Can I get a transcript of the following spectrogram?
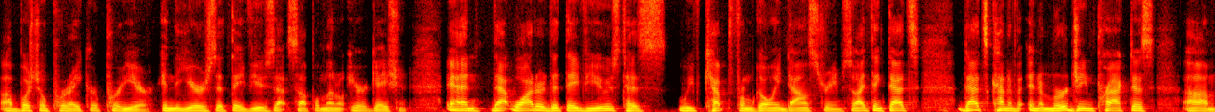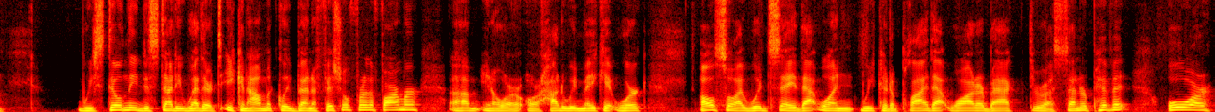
uh, bushel per acre per year in the years that they've used that supplemental irrigation. And that water that they've used has we've kept from going downstream. So I think that's that's kind of an emerging practice. Um, we still need to study whether it's economically beneficial for the farmer, um, you know, or, or how do we make it work. Also, I would say that one we could apply that water back through a center pivot or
